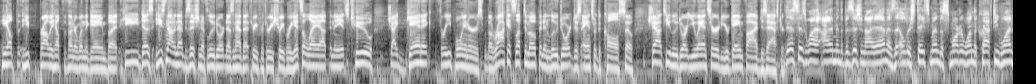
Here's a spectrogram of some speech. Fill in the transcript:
He helped. He probably helped the Thunder win the game, but he does. He's not in that position if Lu Dort doesn't have that three for three streak where he hits a layup and then he hits two gigantic three pointers. The Rockets left him open, and Lu Dort just answered the call. So shout out to you, Lu Dort. You answered your game five disaster. This is why I am in the position I am as the elder statesman, the smarter one, the crafty one.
